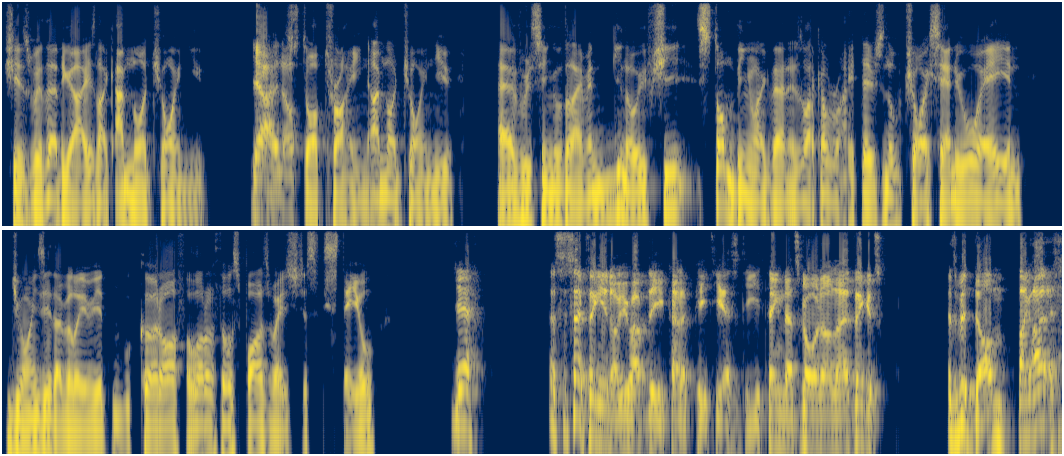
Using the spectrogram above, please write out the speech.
she's with that guy is like, I'm not joining you. yeah, I know. Stop trying. I'm not joining you. Every single time. And, you know, if she stopped being like that and is like, all right, there's no choice anyway, and joins it, I believe it will cut off a lot of those parts where it's just stale. Yeah, it's the same thing. You know, you have the kind of PTSD thing that's going on. And I think it's it's a bit dumb. Like I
